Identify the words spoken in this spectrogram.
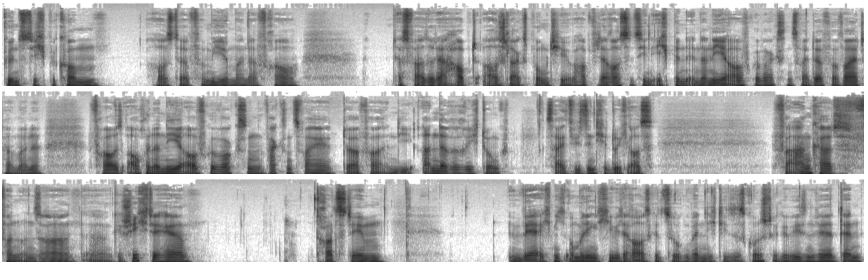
günstig bekommen aus der Familie meiner Frau. Das war so der Hauptausschlagspunkt, hier überhaupt wieder rauszuziehen. Ich bin in der Nähe aufgewachsen, zwei Dörfer weiter. Meine Frau ist auch in der Nähe aufgewachsen, wachsen zwei Dörfer in die andere Richtung. Das heißt, wir sind hier durchaus verankert von unserer äh, Geschichte her. Trotzdem wäre ich nicht unbedingt hier wieder rausgezogen, wenn nicht dieses Grundstück gewesen wäre. Denn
